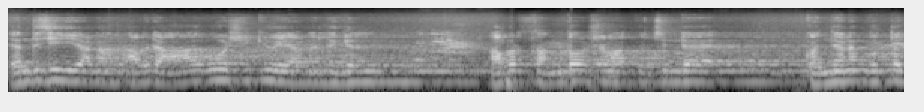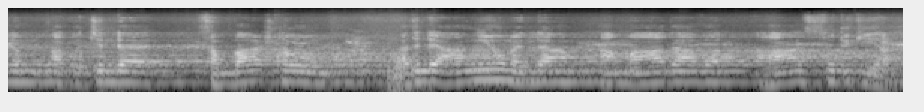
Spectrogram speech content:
എന്ത് ചെയ്യുകയാണ്? അവർ ആഘോഷിക്കുകയാണ്. അല്ലെങ്കിൽ അവർ സന്തോഷം ആ കൊച്ചിന്റെ കൊഞ്ഞനം കുത്തലും ആ കൊച്ചിന്റെ സംഭാഷണവും അതിന്റെ ആംഗ്യവുമെല്ലാം ആ മാതാവ് ആസ്വദിക്കുകയാണ്.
